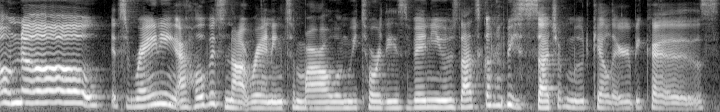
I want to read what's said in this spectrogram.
Oh no, it's raining. I hope it's not raining tomorrow when we tour these venues. That's gonna be such a mood killer because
